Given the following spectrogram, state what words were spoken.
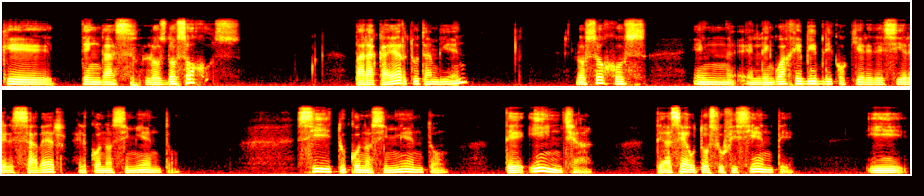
Que tengas los dos ojos para caer tú también. Los ojos en el lenguaje bíblico quiere decir el saber, el conocimiento. Si tu conocimiento te hincha, te hace autosuficiente y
